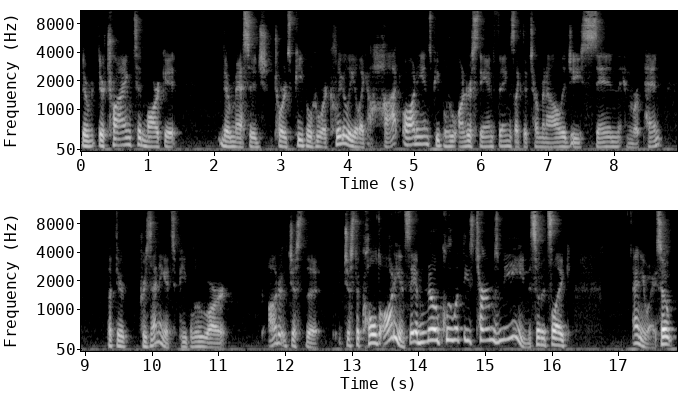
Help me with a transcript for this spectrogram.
they're they're trying to market their message towards people who are clearly like a hot audience, people who understand things like the terminology sin and repent, but they're presenting it to people who are utter just the just a cold audience. They have no clue what these terms mean. So it's like anyway, so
